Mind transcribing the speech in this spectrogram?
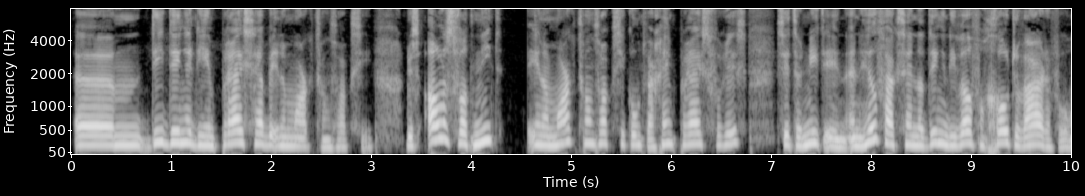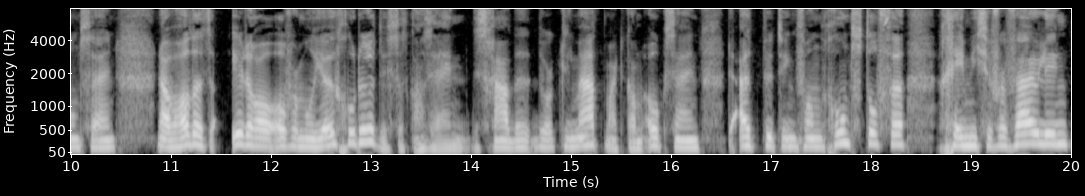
um, die dingen die een prijs hebben in een markttransactie. Dus alles wat niet in een markttransactie komt waar geen prijs voor is, zit er niet in. En heel vaak zijn dat dingen die wel van grote waarde voor ons zijn. Nou, we hadden het eerder al over milieugoederen. Dus dat kan zijn de schade door klimaat, maar het kan ook zijn de uitputting van grondstoffen, chemische vervuiling,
